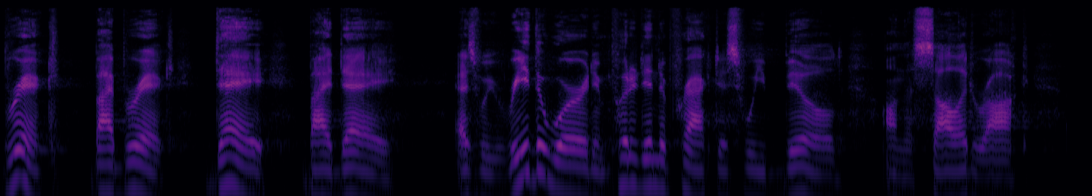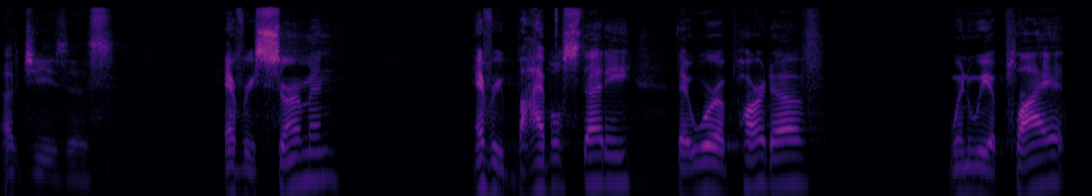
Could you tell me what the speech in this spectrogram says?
brick by brick, day by day. As we read the Word and put it into practice, we build on the solid rock of Jesus. Every sermon, every Bible study that we're a part of, when we apply it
